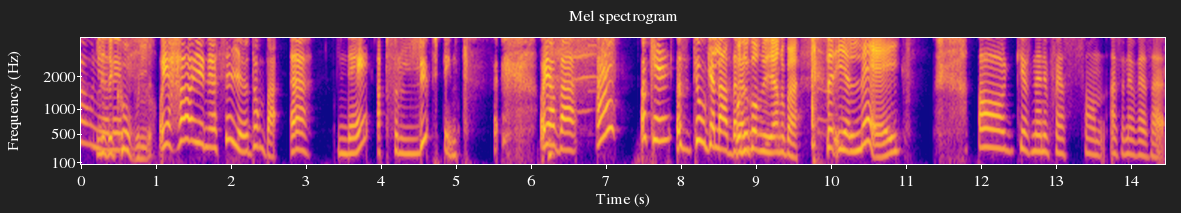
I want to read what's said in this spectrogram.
down. Lite Jenny. cool. Och jag hör ju när jag säger och de bara, äh, nej, absolut inte. och jag bara, äh, okej. Och så tog jag Och laddaren. då kom du igen och bara, för LA? Åh gud, nej, nu får jag sån... Alltså nu får jag så här,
